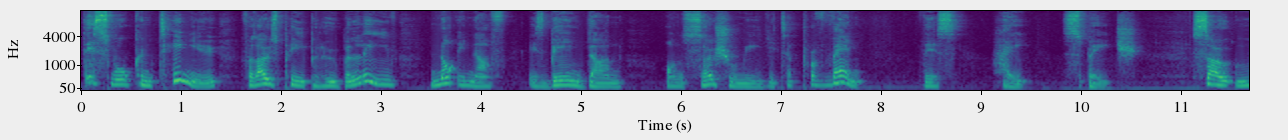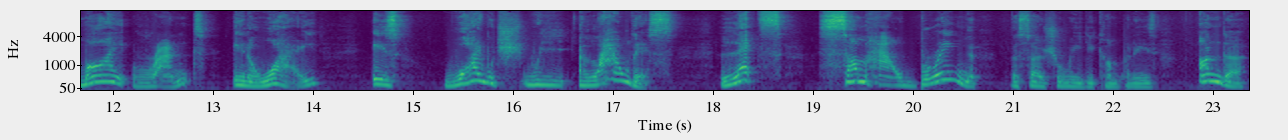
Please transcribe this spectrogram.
this will continue for those people who believe not enough is being done on social media to prevent this hate speech. So, my rant, in a way, is why would we allow this? Let's somehow bring the social media companies under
